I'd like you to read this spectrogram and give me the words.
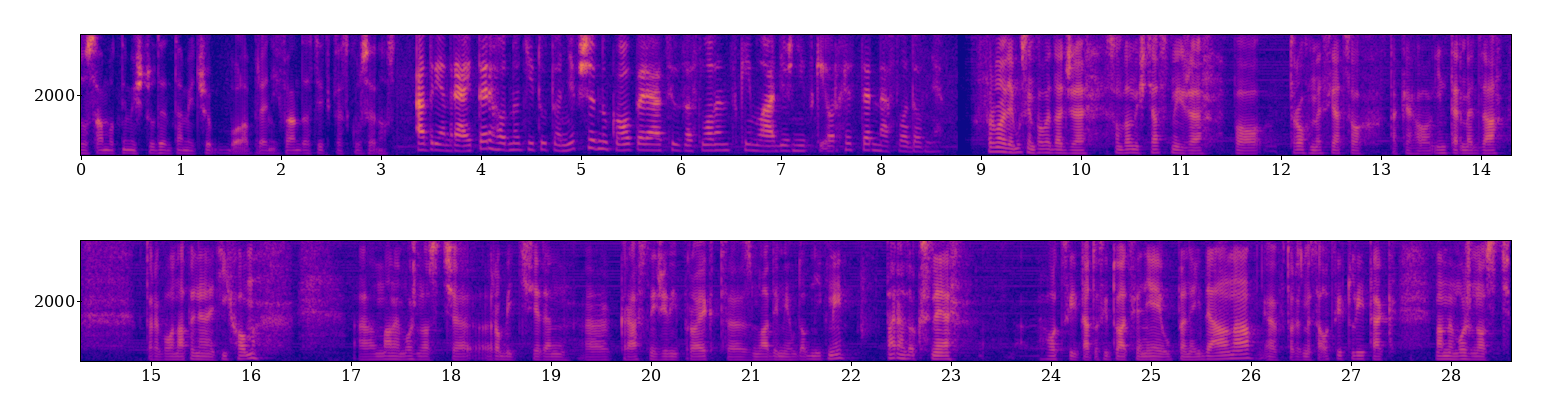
so samotnými študentami, čo bola pre nich fantastická skúsenosť. Adrian Reiter hodnotí túto nevšednú kooperáciu za Slovenský mládežnícky orchester nasledovne. V prvom rade musím povedať, že som veľmi šťastný, že po troch mesiacoch takého intermedza, ktoré bolo naplnené tichom, máme možnosť e, robiť jeden e, krásny živý projekt e, s mladými hudobníkmi. Paradoxne, hoci táto situácia nie je úplne ideálna, v ktorej sme sa ocitli, tak máme možnosť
